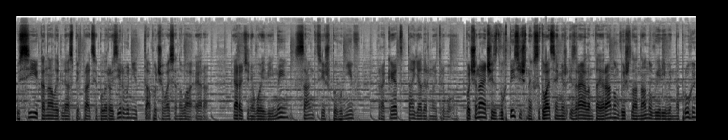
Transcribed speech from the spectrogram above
Усі канали для співпраці були розірвані та почалася нова ера: ера тіньової війни, санкцій, шпигунів, ракет та ядерної тривоги. Починаючи з 2000-х, ситуація між Ізраїлем та Іраном вийшла на новий рівень напруги,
